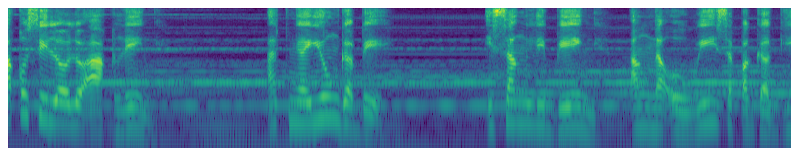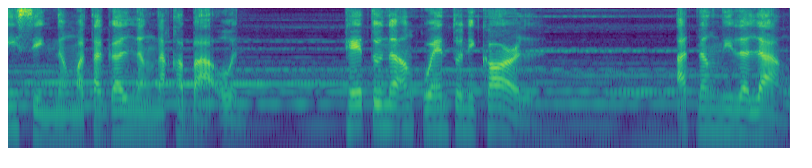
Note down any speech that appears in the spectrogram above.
Ako si Lolo Akling. At ngayong gabi, isang libing ang nauwi sa pagkagising ng matagal ng nakabaon. Heto na ang kwento ni Carl at ng nilalang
